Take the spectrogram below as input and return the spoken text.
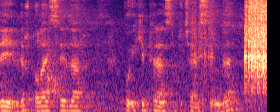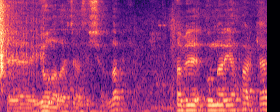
değildir. Dolayısıyla bu iki prensip içerisinde e, yol alacağız inşallah. Tabii bunları yaparken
